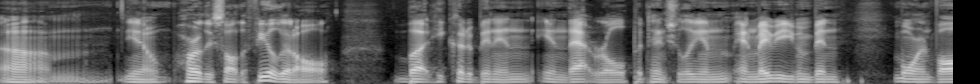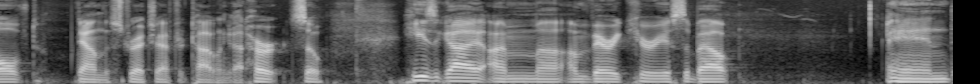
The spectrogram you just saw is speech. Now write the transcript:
Um, you know, hardly saw the field at all, but he could have been in in that role potentially, and and maybe even been more involved down the stretch after Tylan got hurt. So he's a guy I'm uh, I'm very curious about and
